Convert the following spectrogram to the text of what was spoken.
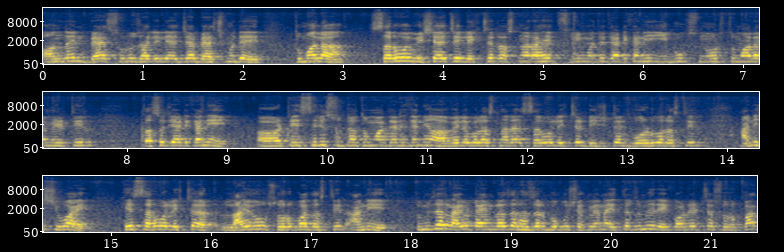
ऑनलाईन बॅच सुरू झालेली आहे. ज्या बॅचमध्ये तुम्हाला सर्व विषयाचे लेक्चर असणार आहेत. फ्रीमध्ये त्या ठिकाणी ई बुक्स नोट्स तुम्हाला मिळतील तसंच या ठिकाणी टेस्ट सिरीजसुद्धा तुम्हाला त्या ठिकाणी अवेलेबल असणार आहे सर्व लेक्चर डिजिटल बोर्डवर असतील. आणि शिवाय हे सर्व लेक्चर लाईव्ह स्वरूपात असतील. आणि तुम्ही जर लाईव्ह टाईमला जर हजर बघू शकले नाही तर तुम्ही रेकॉर्डेडच्या स्वरूपात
